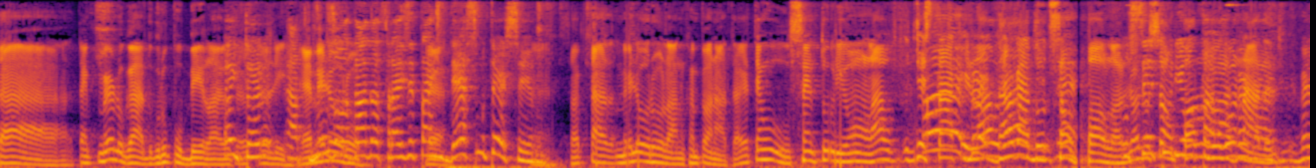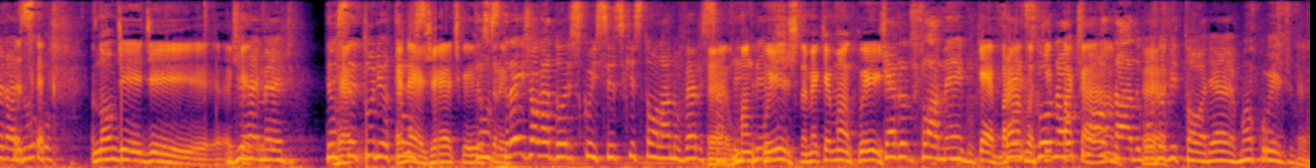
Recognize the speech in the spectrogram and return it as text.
tá, tá em primeiro lugar do grupo B lá. É, então, ali. Há é, duas rodadas atrás ele tá é. em 13 terceiro. É, só que tá, melhorou lá no campeonato. Aí tem o Centurion lá, o destaque ah, é lá, o jogador de São é. Paulo. O jogador de São Paulo tá não jogou nada. Verdade. Esse, o, nome de. De, de remédio. Tem um Centurion, tem energético. Uns, tem uns três jogadores conhecidos que estão lá no Velho é, O Manquejo também, que é Manquejo. Quebra do Flamengo. Quebrava Fez gol na última caramba. rodada, gol é. da vitória. É, Manquejo. É.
